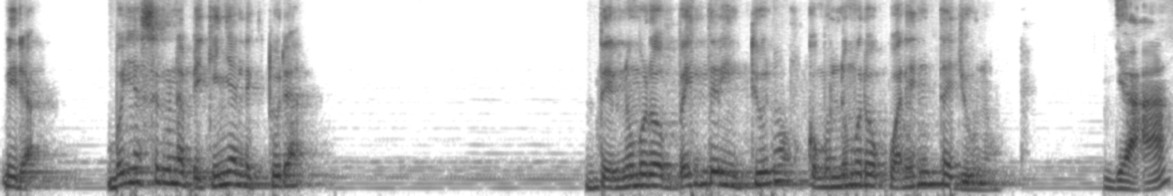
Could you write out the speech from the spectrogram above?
Mira, voy a hacer una pequeña lectura del número 2021 como el número 41. Ya.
